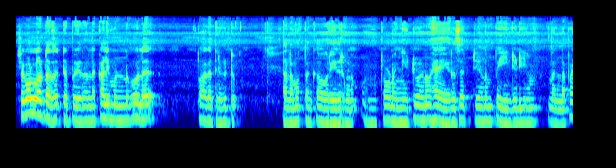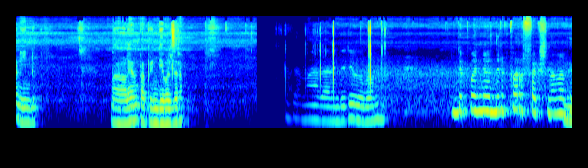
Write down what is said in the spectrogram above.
പക്ഷെ കൊള്ളാട്ടെ സെറ്റപ്പ് നല്ല കളിമണ്ണ് പോലെ പാകത്തിന് കിട്ടും. തല മൊത്തം കവർ ചെയ്തിരിക്കണം. എന്നിട്ട് ഉണങ്ങിയിട്ട് വേണം. ഹെയർ സെറ്റ് ചെയ്യണം. പെയിന്റ് അടിക്കണം. നല്ല പണിയുണ്ട്. നാളെ ഉണ്ടോ പിണ്ടി മത്സരം. ഇതാ മാതാവിന്റെ രൂപം. എന്റെ പൊന്നു എന്തൊരു പെർഫെക്ഷനാണ് അത്.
